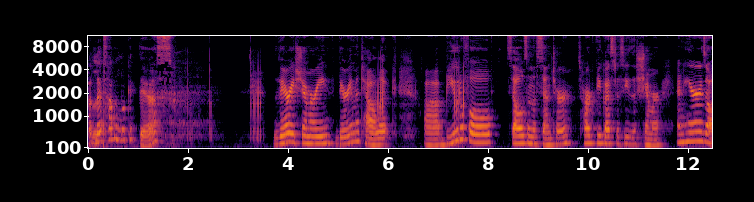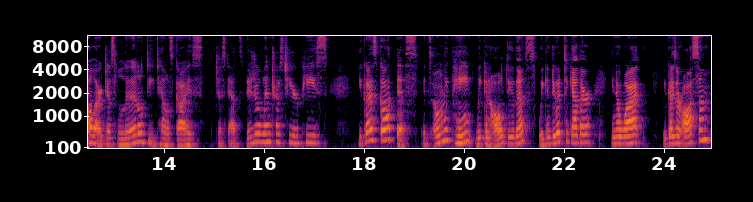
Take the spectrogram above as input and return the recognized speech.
But let's have a look at this. Very shimmery, very metallic, uh, beautiful cells in the center. It's hard for you guys to see the shimmer. And here is all our just little details, guys just adds visual interest to your piece You guys got this. It's only paint. We can all do this. We can do it together. You know what? You guys are awesome.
